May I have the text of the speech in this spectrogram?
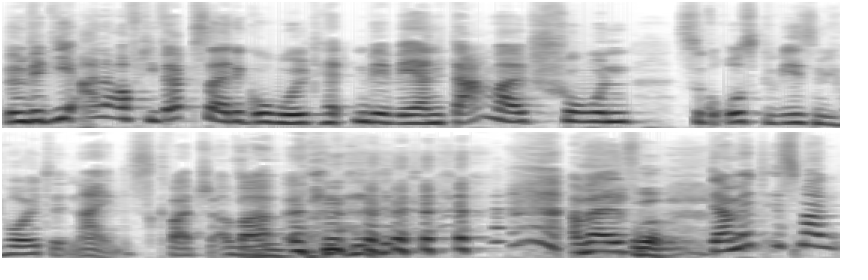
wenn wir die alle auf die Webseite geholt hätten, wir wären damals schon so groß gewesen wie heute. Nein, das ist Quatsch, aber, aber, es, aber damit ist man,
